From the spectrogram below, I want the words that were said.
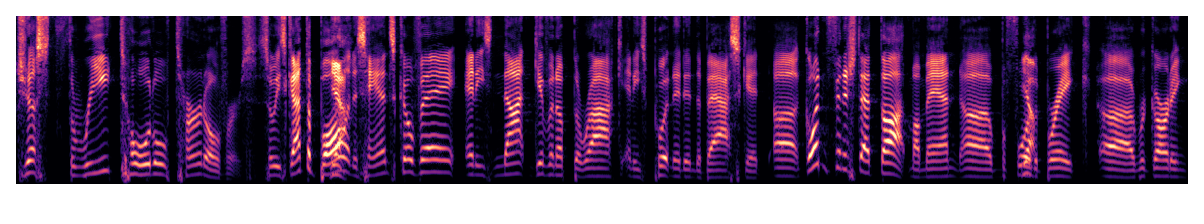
Just three total turnovers. So he's got the ball Yeah. in his hands, Covey, and he's not giving up the rock, and he's putting it in the basket. Uh, go ahead and finish that thought, my man, uh, before Yeah. the break uh, regarding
